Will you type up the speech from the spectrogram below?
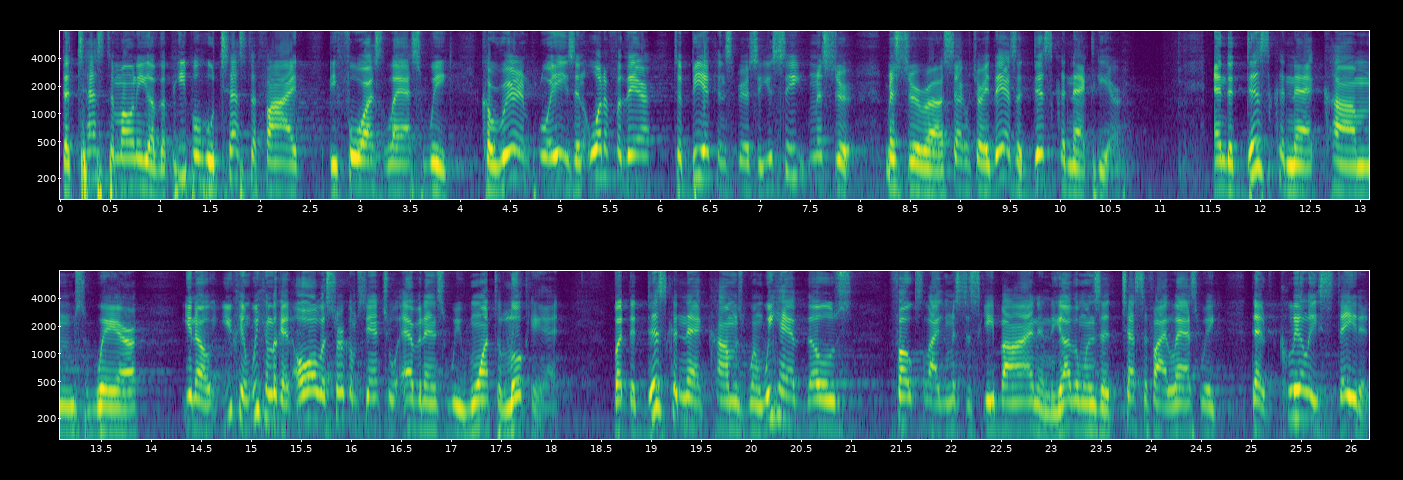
the testimony of the people who testified before us last week, career employees, in order for there to be a conspiracy. You see, Mr. Mr. Uh, Secretary, there's a disconnect here. And the disconnect comes where, you know, you can, we can look at all the circumstantial evidence we want to look at, but the disconnect comes when we have those folks like Mr. Skibine and the other ones that testified last week that clearly stated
